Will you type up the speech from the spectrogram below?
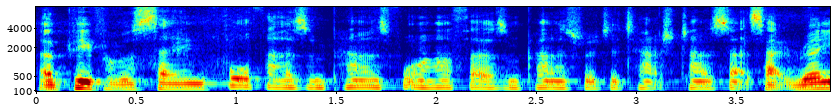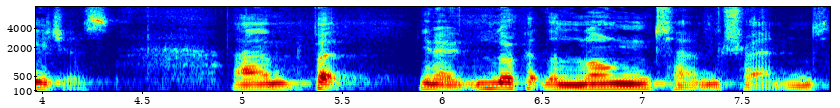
And people were saying £4,000, £4,500 for a detached house, that's outrageous. Um, but, you know, look at the long-term trend.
